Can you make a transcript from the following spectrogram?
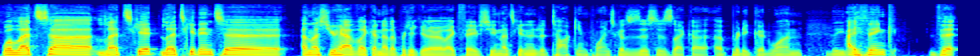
Well, let's uh let's get let's get into unless you have like another particular like fave scene, let's get into talking points because this is like a, a pretty good one. Lead I think that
